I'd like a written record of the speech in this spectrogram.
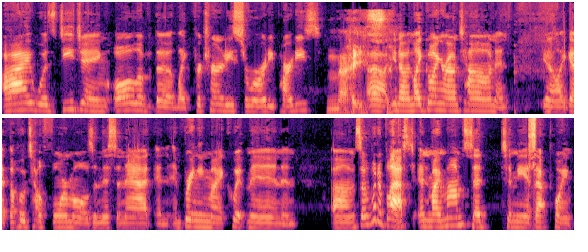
I was DJing all of the like fraternity sorority parties. Nice. Uh, you know, and like going around town and you know, like at the hotel formals and this and that, and and bringing my equipment and um, so what a blast. And my mom said to me at that point,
